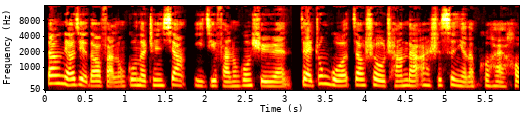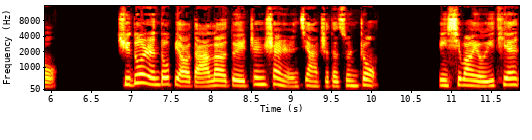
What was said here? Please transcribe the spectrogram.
当了解到法轮功的真相以及法轮功学员在中国遭受长达二十四年的迫害后，许多人都表达了对真善人价值的尊重，并希望有一天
